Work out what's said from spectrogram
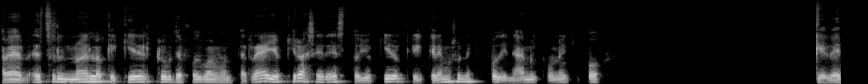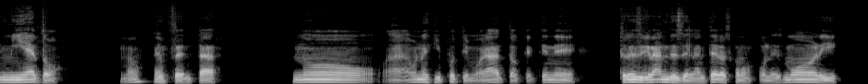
a ver, esto no es lo que quiere el Club de Fútbol Monterrey, yo quiero hacer esto, yo quiero que queremos un equipo dinámico, un equipo que dé miedo, ¿no? Enfrentar. No a un equipo timorato que tiene tres grandes delanteros como Funes Mori,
